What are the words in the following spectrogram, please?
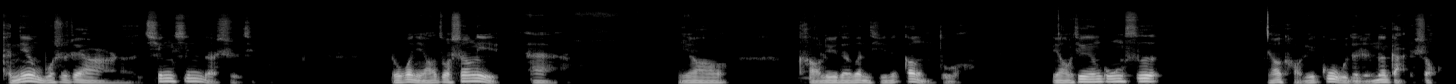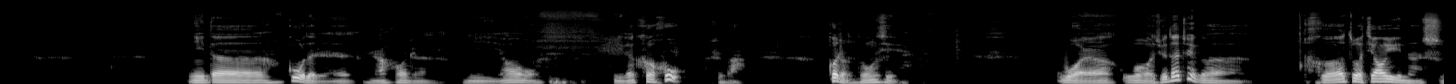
肯定不是这样的清新的事情。如果你要做生意，哎，你要考虑的问题更多。你要经营公司，你要考虑雇的人的感受，你的雇的人，然后呢，你要你的客户是吧？各种东西，我我觉得这个和做交易呢是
